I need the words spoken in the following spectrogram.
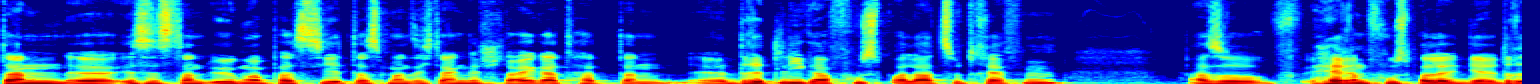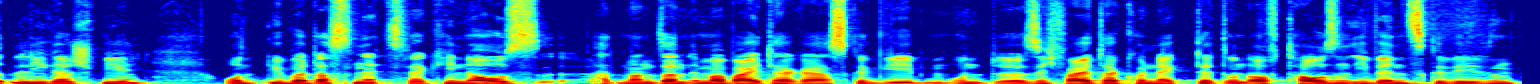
Dann äh, ist es dann irgendwann passiert, dass man sich dann gesteigert hat, dann äh, Drittliga-Fußballer zu treffen. Also Herrenfußballer, die in der dritten Liga spielen. Und über das Netzwerk hinaus hat man dann immer weiter Gas gegeben und äh, sich weiter connected und auf tausend Events gewesen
